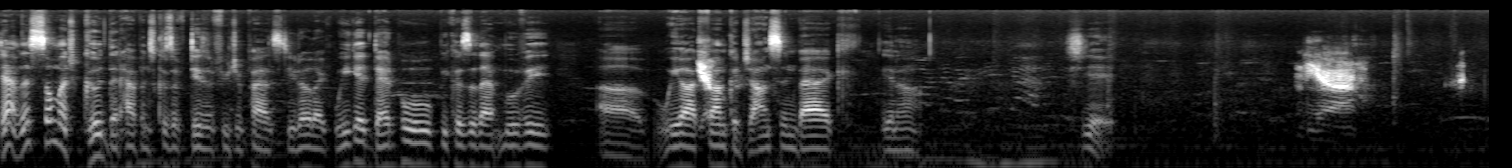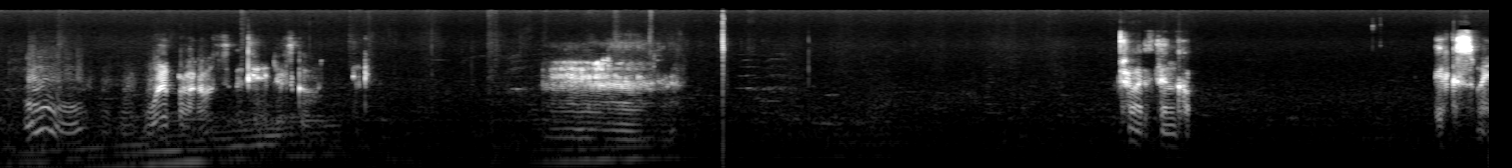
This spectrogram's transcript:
Damn, there's so much good that happens because of Days of Future Past. You know, like, we get Deadpool because of that movie. Uh, we got Yep. Famke Janssen back, you know. Shit. Yeah. Ooh, what about? Okay, let's go. Mm. Trying to think of X Men.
